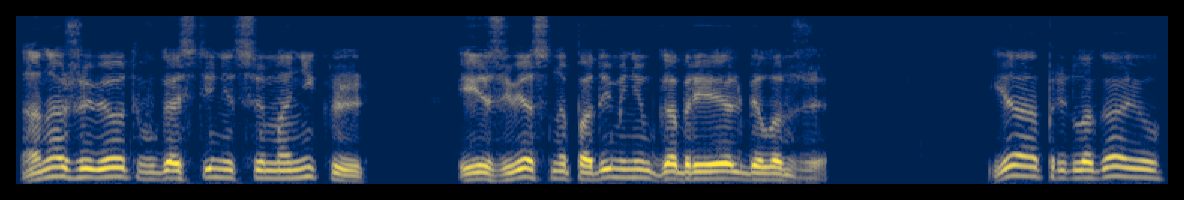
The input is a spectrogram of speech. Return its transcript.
Она живет в гостинице «Маникль» и известна под именем Габриэль Беланже. Я предлагаю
